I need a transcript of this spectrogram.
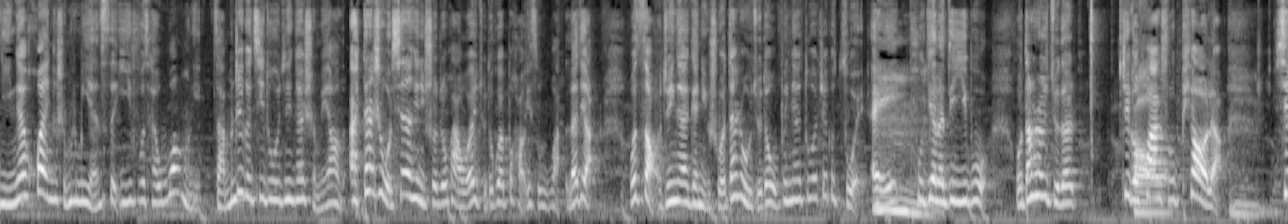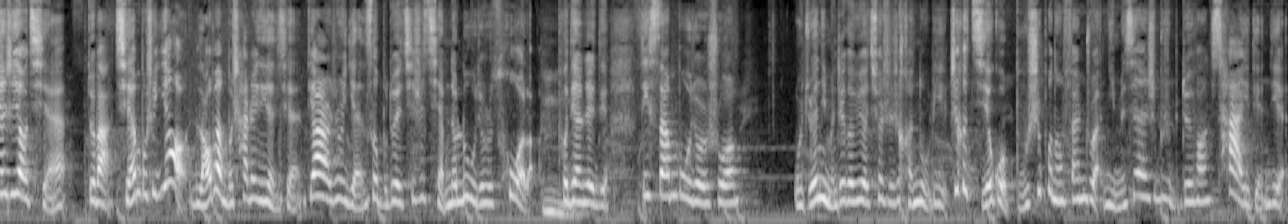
你应该换一个什么什么颜色的衣服才旺你。咱们这个季度就应该什么样的？哎，但是我现在跟你说这话，我也觉得怪不好意思，晚了点儿。我早就应该跟你说，但是我觉得我不应该多这个嘴。哎，铺垫了第一步，我当时就觉得这个话术漂亮。先是要钱，对吧？钱不是要，老板不差这一点钱。第二就是颜色不对，其实前面的路就是错了，铺垫这点。第三步就是说。我觉得你们这个月确实是很努力，这个结果不是不能翻转。你们现在是不是比对方差一点点？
